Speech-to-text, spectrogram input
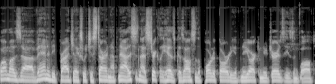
Cuomo's uh, vanity projects, which is starting up now. This is not strictly his, because also the Port Authority of New York and New Jersey is involved.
